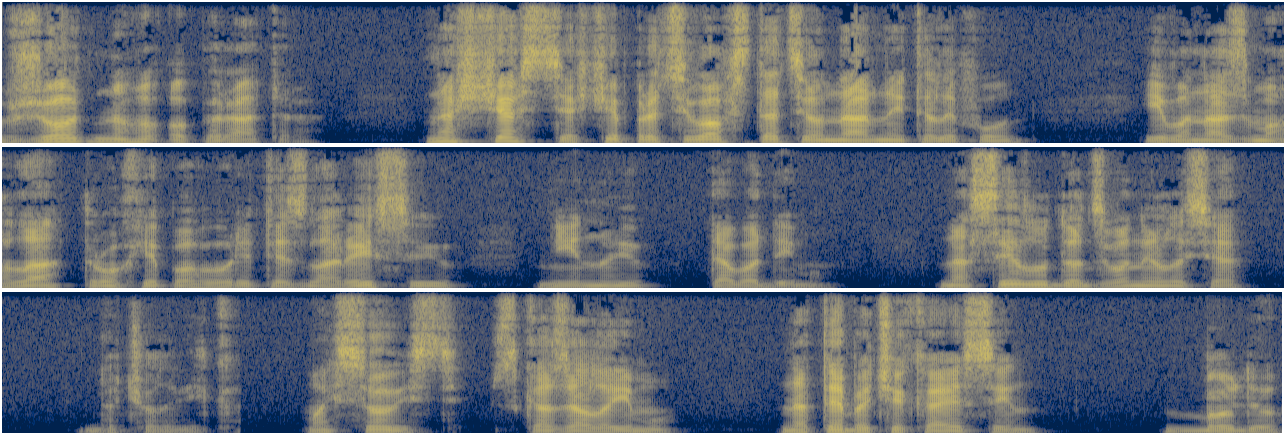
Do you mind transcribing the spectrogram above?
в жодного оператора. На щастя, ще працював стаціонарний телефон, і вона змогла трохи поговорити з Ларисою, Ніною та Вадимом. На силу додзвонилася до чоловіка. Май совість, сказала йому, на тебе чекає син. Буду,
